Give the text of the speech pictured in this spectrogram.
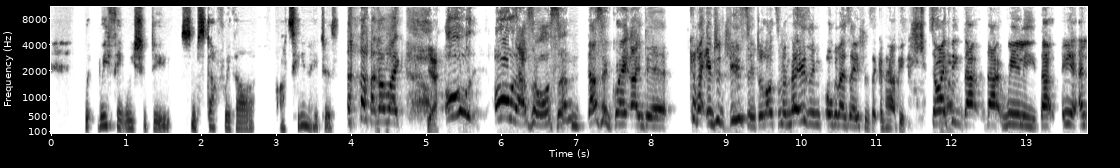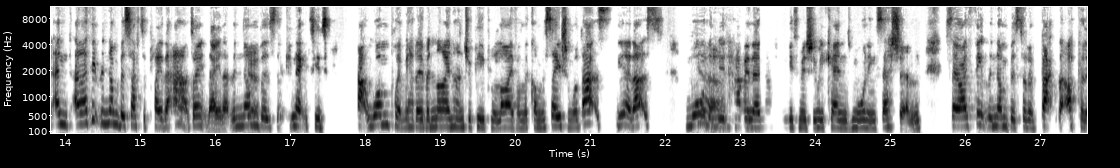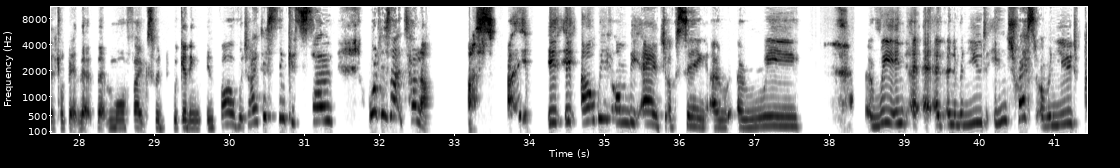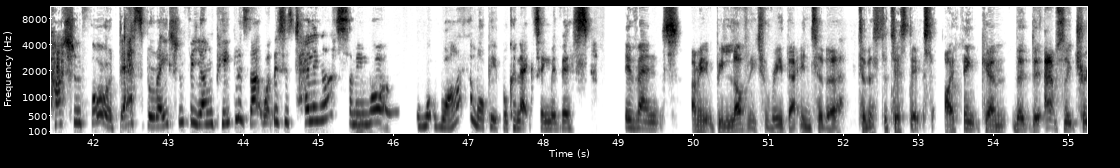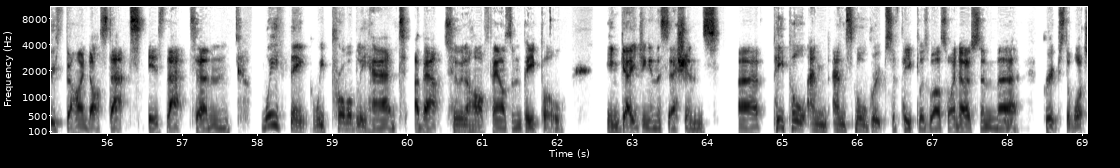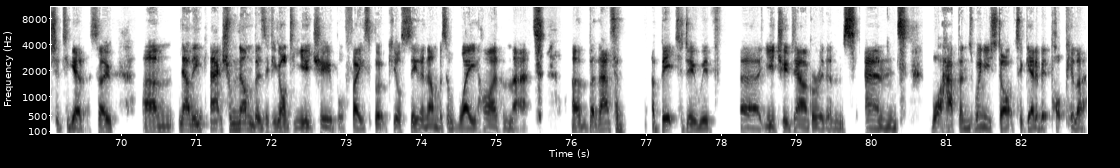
We, we think we should do some stuff with our, our teenagers. and I'm like, yeah. oh, oh, that's awesome. That's a great idea can I introduce you to lots of amazing organizations that can help you? So yeah. I think that that really that yeah, and, and and I think the numbers have to play that out, don't they? Like the numbers yeah. that connected at one point we had over 900 people live on the conversation. Well, that's yeah, that's more yeah. than we'd have in a National Youth Ministry Weekend morning session. So I think the numbers sort of back that up a little bit that, that more folks were, were getting involved, which I just think is so. What does that tell us? Uh, it, it, are we on the edge of seeing a, a re a, re- a, a, renewed interest or renewed passion for or desperation for young people? Is that what this is telling us? I mean, what, why are more people connecting with this event? I mean, it would be lovely to read that into the to the statistics. I think um, the the absolute truth behind our stats is that um, we think we probably had about two and a half thousand people engaging in the sessions uh, people and and small groups of people as well. So I know some uh, groups that watched it together. So um, now the actual numbers, if you go onto YouTube or Facebook, you'll see the numbers are way higher than that. Um, but that's a, a bit to do with uh, YouTube's algorithms and what happens when you start to get a bit popular.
